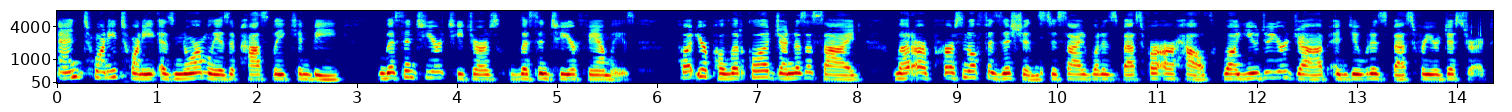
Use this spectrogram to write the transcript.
End 2020 as normally as it possibly can be. Listen to your teachers, listen to your families. Put your political agendas aside. Let our personal physicians decide what is best for our health while you do your job and do what is best for your district.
